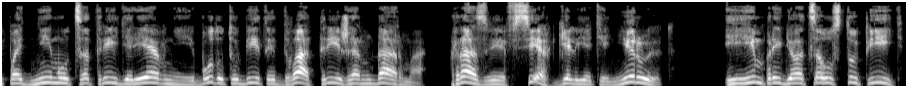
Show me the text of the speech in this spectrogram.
поднимутся три деревни и будут убиты два-три жандарма, разве всех гильотинируют? И им придется уступить,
